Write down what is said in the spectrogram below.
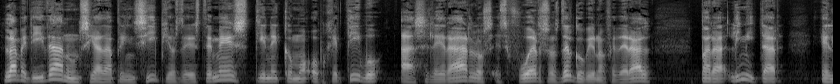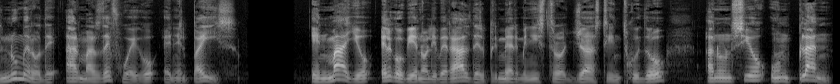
La medida anunciada a principios de este mes tiene como objetivo acelerar los esfuerzos del gobierno federal para limitar el número de armas de fuego en el país. En mayo, el gobierno liberal del primer ministro Justin Trudeau anunció un plan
